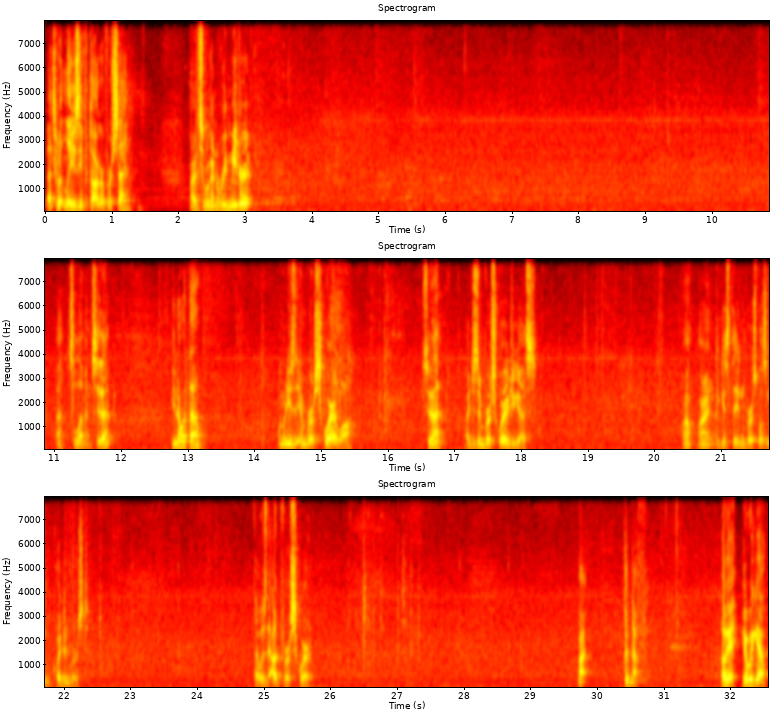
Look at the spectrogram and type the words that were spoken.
That's what lazy photographers say. All right, so we're gonna remeter it. Ah, it's 11, see that? You know what though? I'm gonna use the inverse square law. See that? I just inverse squared you guys. Oh, all right. I guess the inverse wasn't quite inversed. That was the outverse square. All right, good enough. Okay, here we go.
